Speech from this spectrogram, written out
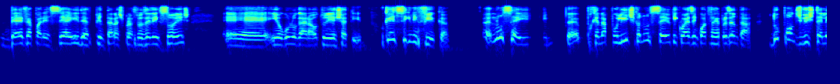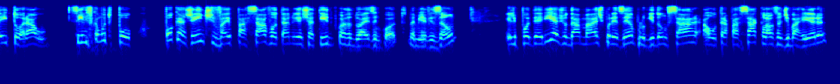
deve aparecer aí, deve pintar nas próximas eleições é, em algum lugar alto no Yeshatid. O que isso significa? Eu não sei, né? porque na política eu não sei o que o Eisenkot vai representar. Do ponto de vista eleitoral, significa muito pouco. Pouca gente vai passar a votar no Yeshatid por causa do Eisenkot, na minha visão, ele poderia ajudar mais, por exemplo, Guidon Sar a ultrapassar a cláusula de barreira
